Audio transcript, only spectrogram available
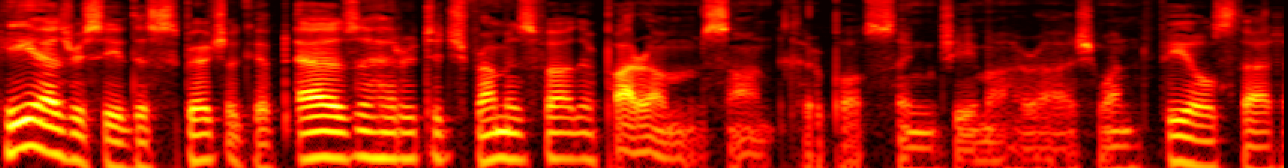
He has received this spiritual gift as a heritage from his father, Param Sant Kirpal Singh Ji Maharaj. One feels that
